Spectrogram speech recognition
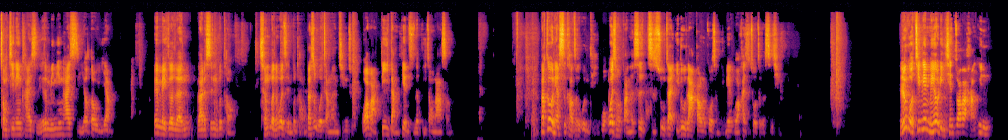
从今天开始，也是明天开始以后都一样，因为每个人来的时间不同。成本的位置也不同，但是我讲的很清楚，我要把低档电子的比重拉升。那各位你要思考这个问题，我为什么反而是指数在一路拉高的过程里面，我要开始做这个事情？如果今天没有领先抓到航运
